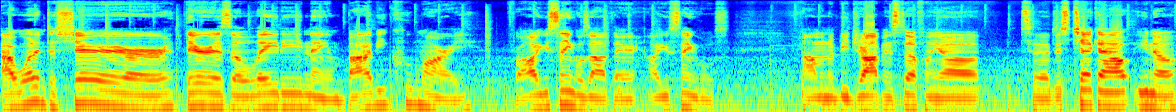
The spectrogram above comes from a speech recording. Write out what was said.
I wanted to share there is a lady named Bobbi Kumari. For all you singles out there, all you singles, I'm gonna be dropping stuff on y'all to just check out. You know,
